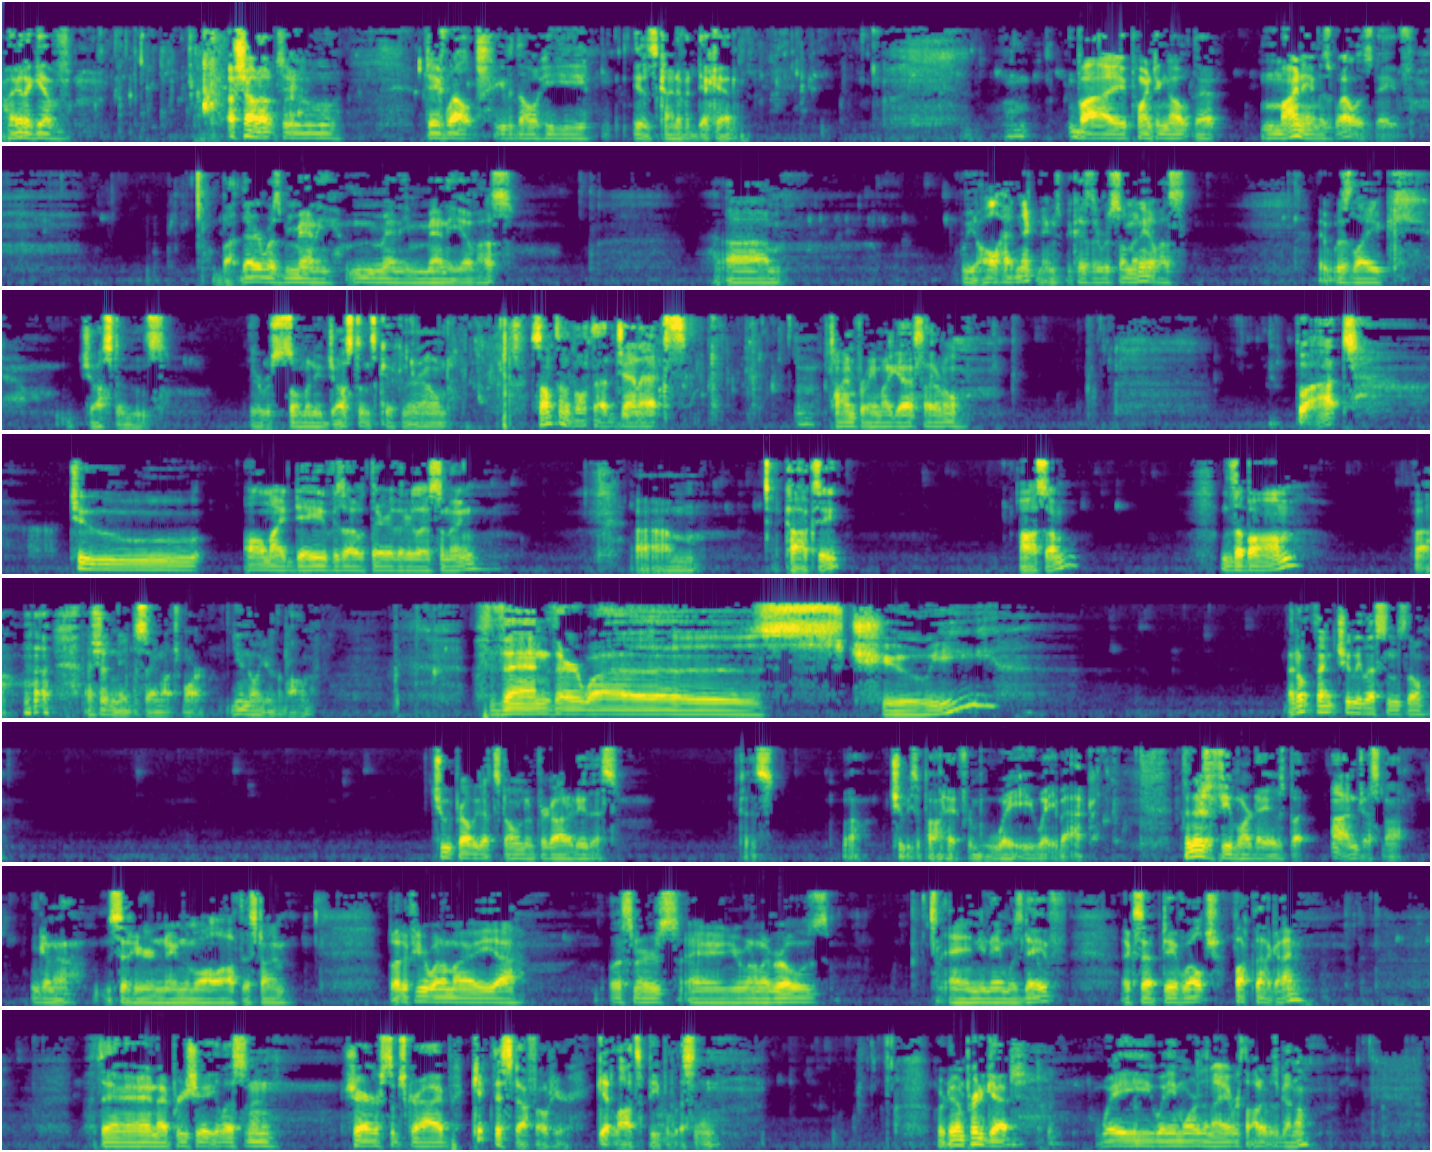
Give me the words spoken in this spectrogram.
I gotta give a shout out to Dave Welch, even though he is kind of a dickhead, by pointing out that my name as well is Dave. But there was many, many, many of us. Um, we all had nicknames because there were so many of us. It was like Justin's. There were so many Justins kicking around. Something about that Gen X time frame, I guess. I don't know. But to all my Daves out there that are listening. Um, Coxie. Awesome. The Bomb. Well, I shouldn't need to say much more. You know you're the bomb. Then there was Chewy. I don't think Chewy listens though. Chewy probably got stoned and forgot to do this. Because, well, Chewy's a pothead from way, way back. And there's a few more Daves, but I'm just not gonna sit here and name them all off this time. But if you're one of my uh, listeners and you're one of my bros and your name was Dave, except Dave Welch, fuck that guy, then I appreciate you listening. Share, subscribe, kick this stuff out here. Get lots of people listening. We're doing pretty good. Way, way more than I ever thought it was gonna.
